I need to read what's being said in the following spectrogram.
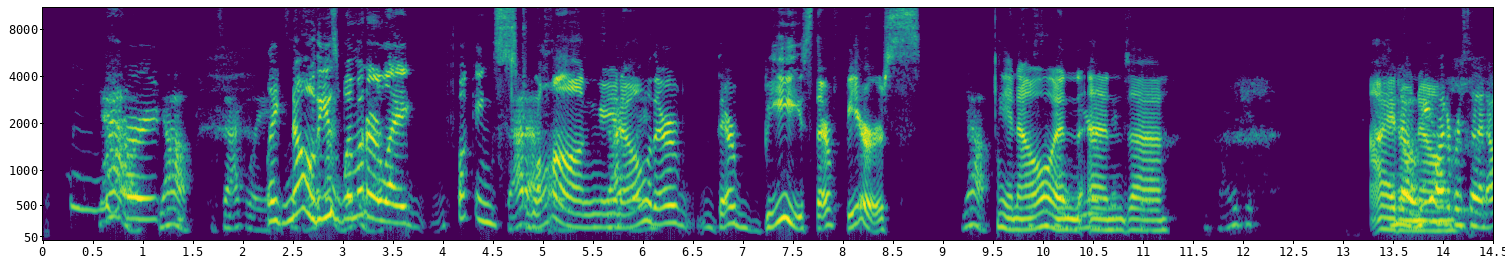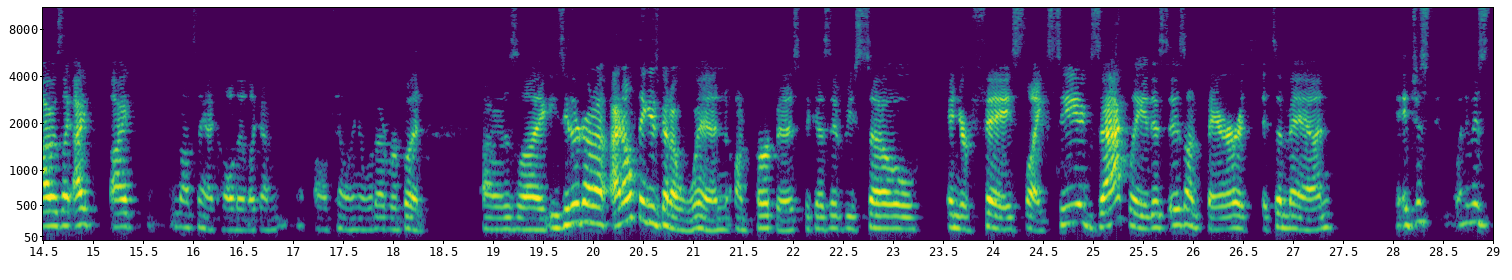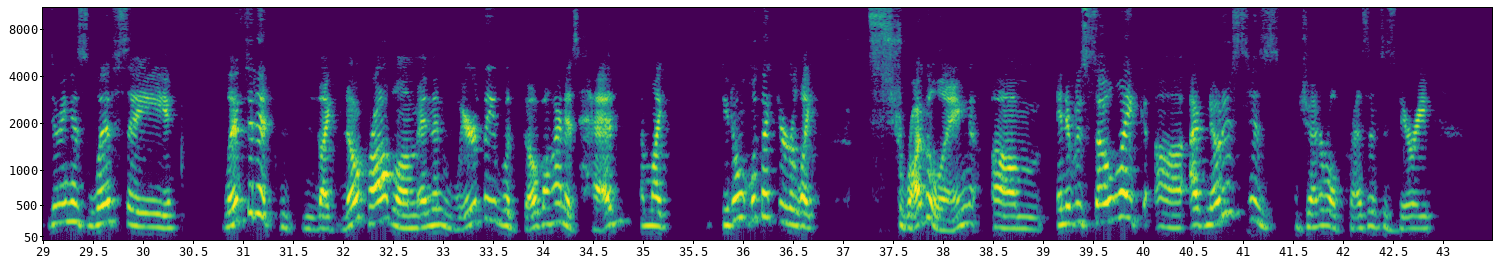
Yeah, are- yeah, exactly. like It's no what these women are like fucking strong you know they're they're beasts they're fierce yeah. you know and and uh Why would you? i You don't know, know hundred percent. I was like, I, I, I'm not saying I called it like I'm all telling or whatever, but I was like, he's either gonna. I don't think he's gonna win on purpose because it'd be so in your face. Like, see exactly, this is unfair. It's it's a man. It just when he was doing his lifts, he lifted it like no problem, and then weirdly would go behind his head. I'm like, you don't look like you're like struggling um and it was so like uh i've noticed his general presence is very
